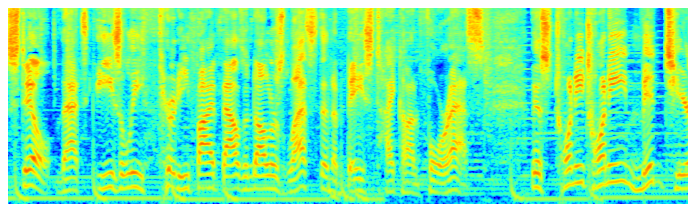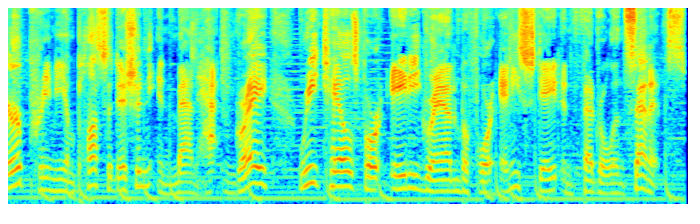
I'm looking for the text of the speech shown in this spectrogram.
Still, that's easily $35,000 less than a base Taycan 4S. This 2020 mid-tier Premium Plus edition in Manhattan Gray retails for 80 grand before any state and federal incentives.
